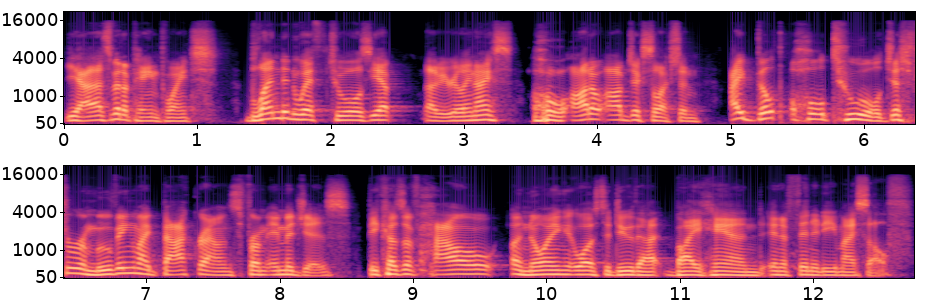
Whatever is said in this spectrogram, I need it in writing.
Yeah, that's been a pain point. Blend and with tools. Yep, that'd be really nice. Oh, auto object selection. I built a whole tool just for removing my backgrounds from images because of how annoying it was to do that by hand in Affinity myself.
